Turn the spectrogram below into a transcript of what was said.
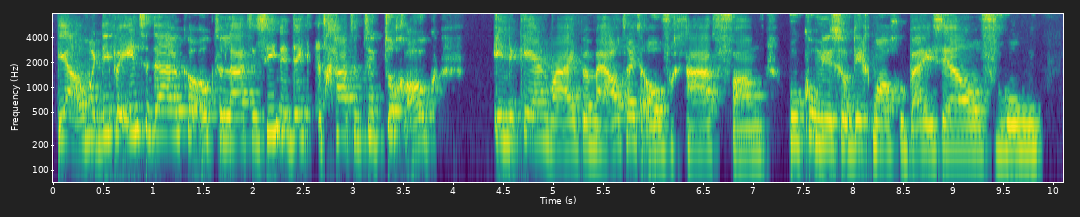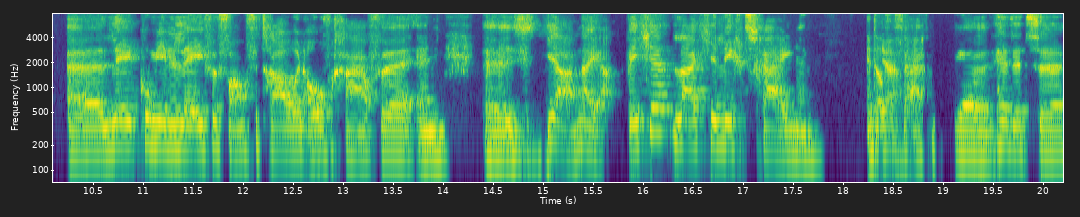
ja, om er dieper in te duiken, ook te laten zien. Ik denk, het gaat natuurlijk toch ook in de kern waar het bij mij altijd over gaat: van hoe kom je zo dicht mogelijk bij jezelf? Hoe uh, kom je in een leven van vertrouwen en overgave? En uh, ja, nou ja, weet je, laat je licht schijnen. En dat ja. is eigenlijk uh,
